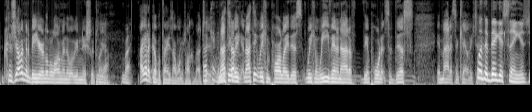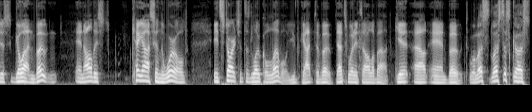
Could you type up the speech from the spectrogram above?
because y'all are going to be here a little longer than what we initially planned. Yeah, right. I got a couple things I want to talk about too, okay, and I think we and I think we can parlay this. We can weave in and out of the importance of this in Madison County too. Well, the biggest thing is just go out and vote, and, and all this chaos in the world It starts at the local level. You've got to vote. That's what it's all about. Get out and vote. Well, let's let's discuss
